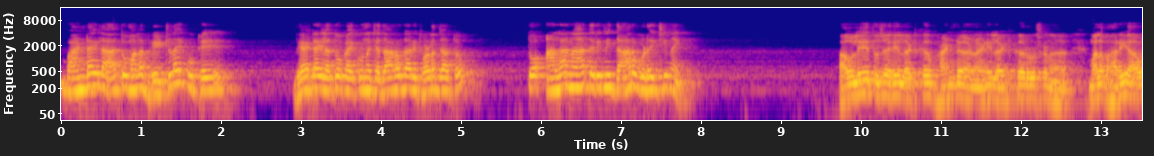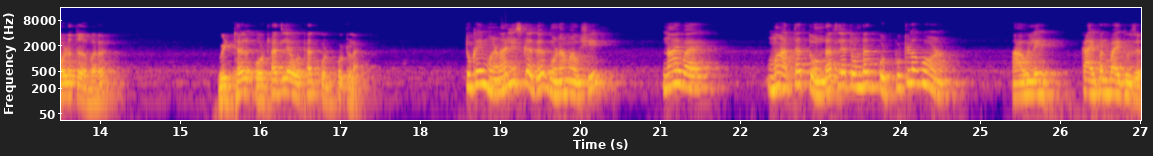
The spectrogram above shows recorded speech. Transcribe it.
भांडायला तो मला भेटलाय कुठे? भेटायला तो काय कोणाच्या दारोदारी थोडा जातो? तो आला ना तरी मी दार उघडायची नाही. पावले तुझं हे लटकं भांडण आणि लटकं रुसणं मला भारी आवडतं बरं. विठ्ठल ओठातल्या ओठात पुटपुटला. तू काही म्हणालीस का ग गुणामावशी नाही बाय. मग आता तोंडातल्या तोंडात पुटपुटलं कोण? आवले काय पण बाय तुझं.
